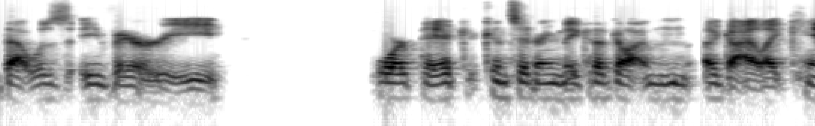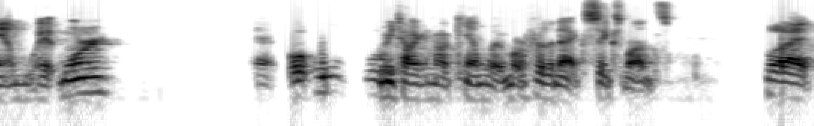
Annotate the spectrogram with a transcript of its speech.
that was a very poor pick considering they could have gotten a guy like Cam Whitmore. We'll, we'll be talking about Cam Whitmore for the next six months. But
